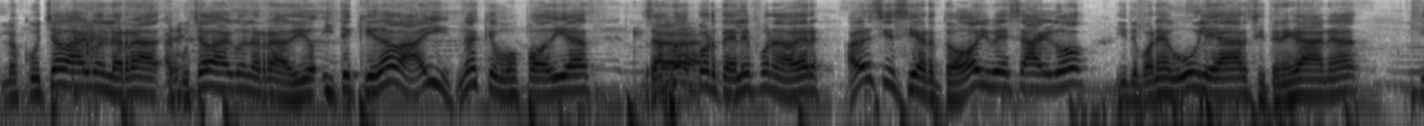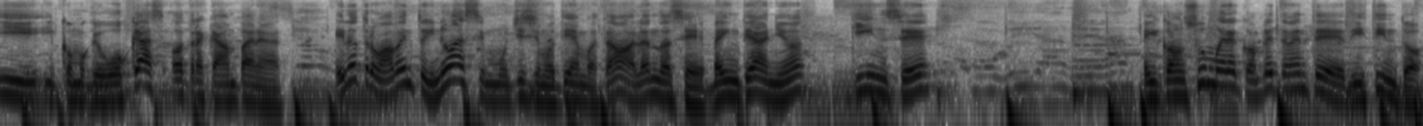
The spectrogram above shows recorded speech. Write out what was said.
lo escuchabas algo en la radio, escuchabas algo en la radio y te quedaba ahí. No es que vos podías llamar Claro. por teléfono a ver, a ver si es cierto. Hoy ves algo y te pones a googlear si tenés ganas. Y, y como que buscas otras campanas. En otro momento, y no hace muchísimo tiempo, estamos hablando hace 20 años, 15, el consumo era completamente distinto.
